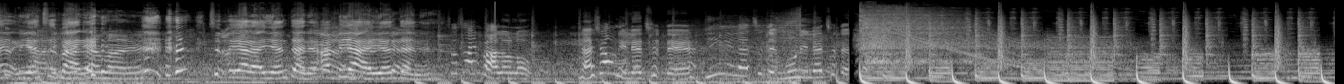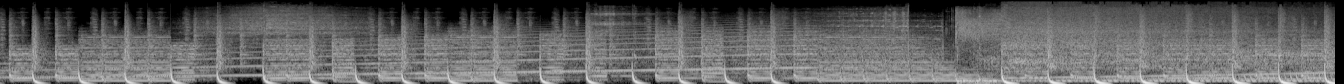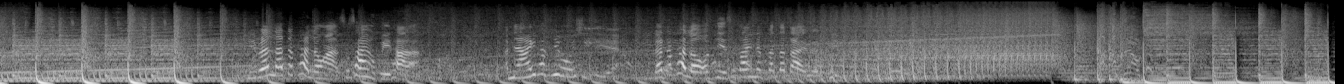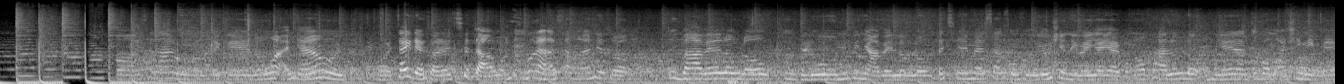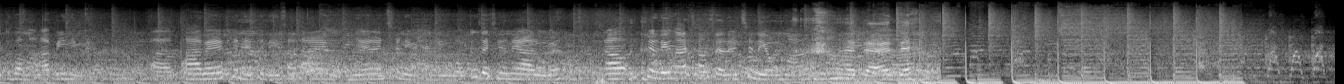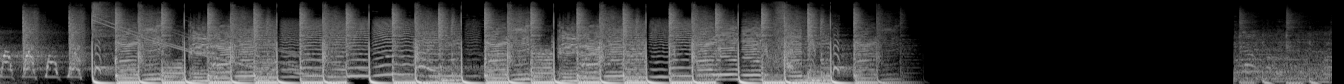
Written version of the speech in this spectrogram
ဆိုင်ကိုအရင်ချစ်ပါတယ်ချစ်ပေးရတာအရင်တန်တယ်အပေးရအရင်တန်တယ်စဆိုင်ပါလို့လို့လမ်းလျှောက်နေလဲချစ်တယ်ပြင်းနေလဲချစ်တယ်ငိုနေလဲချစ်တယ် လက်တစ်ဖက်လုံးကစဆိုင်ကိုပေးထားတာအများကြီးထပ်ဖြစ်ဖို့ရှိသေးတယ်လက်တစ်ဖက်လုံးအပြည့်စဆိုင်နဲ့ပတ်သက်တာတွေပဲဖြစ်ဟောဆန်းကိုတကယ်လုံးဝအရန်ကိုဟောကြိုက်တယ်ဆိုတော့ချစ်တာပေါ့နော်ဟုတ်လား15နှစ်ဆိုတော့သူဘာပဲလုပ်လို့သူဘလို့နုပညာပဲလုပ်လို့တချင်းပဲဆက်ဆိုဆိုရုပ်ရှင်တွေပဲရိုက်ရိုက်ပေါ့နော်ဘာလုပ်လို့အမြဲတမ်းသူ့ဘက်မှာရှိနေမယ်သူ့ဘက်မှာအားပေးနေမယ်အာဘာပဲဖြစ်နေဖြစ်နေဆန်းဆန်းကို တချင်းတွေရလို့ပဲနောက်ဖြစ်လေး9 60လည်းချစ်နေအောင်ပါဟုတ်တယ်ဟုတ်တယ်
